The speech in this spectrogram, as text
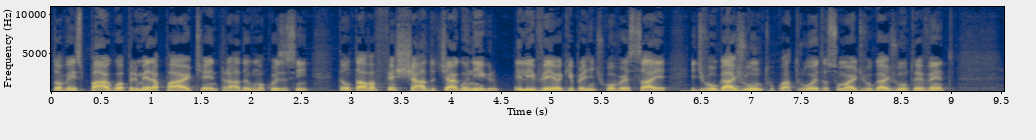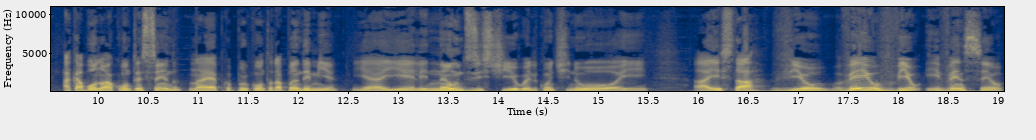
talvez pago a primeira parte, a entrada, alguma coisa assim. Então estava fechado o Thiago Negro. Ele veio aqui para a gente conversar e, e, divulgar junto, 48, a Sumar divulgar junto o evento. Acabou não acontecendo na época por conta da pandemia. E aí ele não desistiu, ele continuou e aí está. Viu, veio, viu e venceu.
